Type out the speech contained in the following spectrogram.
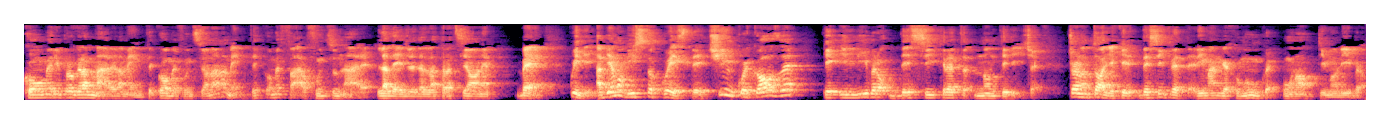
come riprogrammare la mente, come funziona la mente, come far funzionare la legge dell'attrazione. Bene, quindi abbiamo visto queste 5 cose che il libro The Secret non ti dice. Ciò non toglie che The Secret rimanga comunque un ottimo libro,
